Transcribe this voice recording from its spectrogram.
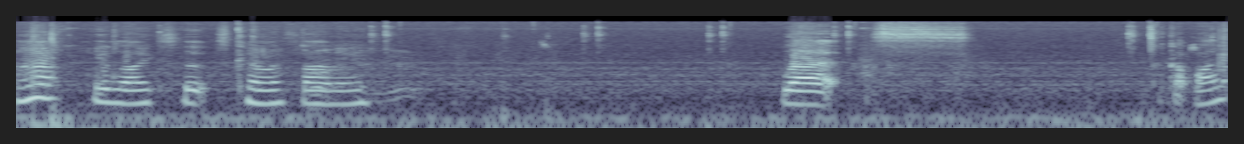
he likes it, it's kind of funny. Let's... I got one.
